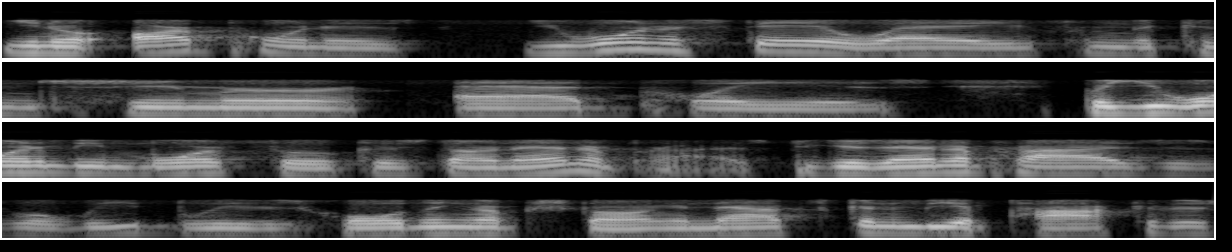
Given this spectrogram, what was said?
You know, our point is you want to stay away from the consumer ad plays but you want to be more focused on enterprise because enterprise is what we believe is holding up strong, and that's going to be a pocket of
